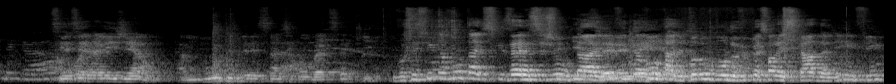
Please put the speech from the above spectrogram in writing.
que legal. Ciência e religião. Está muito interessante a conversa aqui. E vocês ficam à vontade, se quiserem se juntar, quiserem, aí, fica à vontade. Todo mundo, eu vi o pessoal na escada ali, enfim.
